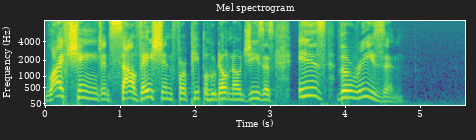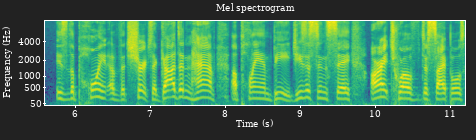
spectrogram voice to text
Life change and salvation for people who don't know Jesus is the reason is the point of the church, that God doesn't have a plan B. Jesus didn't say, All right, 12 disciples,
